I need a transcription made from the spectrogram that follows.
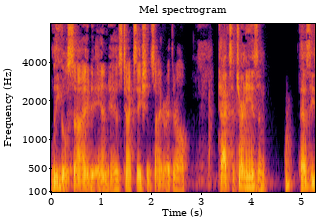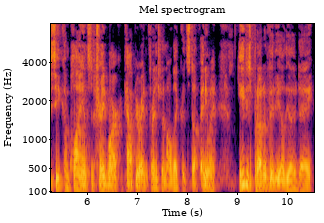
legal side and his taxation side, right? They're all tax attorneys and SEC compliance and trademark and copyright infringement, all that good stuff. Anyway, he just put out a video the other day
